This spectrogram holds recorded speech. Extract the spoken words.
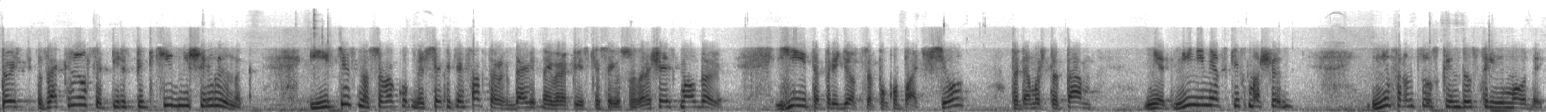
То есть закрылся перспективнейший рынок. И, естественно, совокупность всех этих факторов давит на Европейский Союз. Возвращаясь к Молдове, ей-то придется покупать все, потому что там нет ни немецких машин, ни французской индустрии моды,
